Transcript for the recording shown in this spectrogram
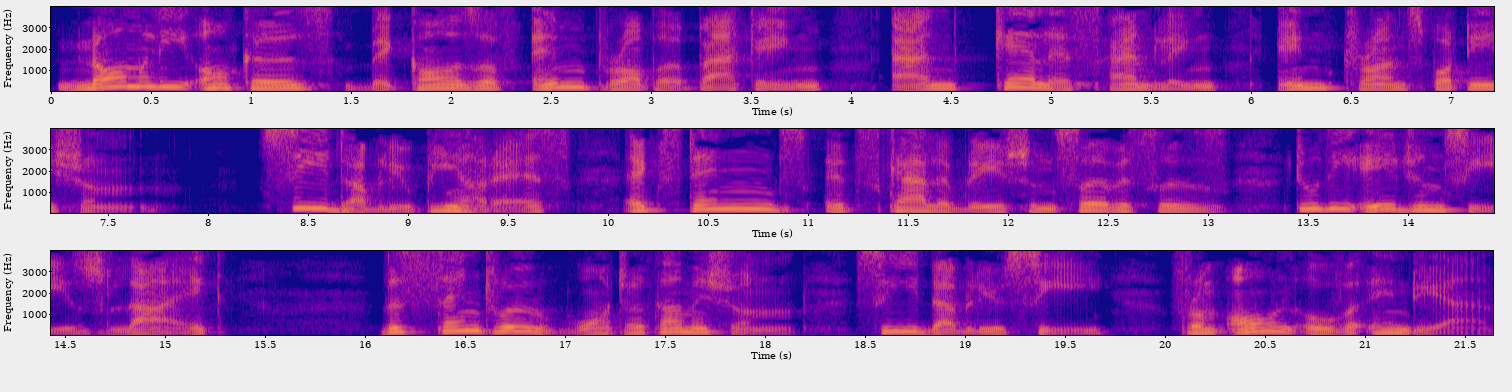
normally occurs because of improper packing and careless handling in transportation. CWPRS extends its calibration services to the agencies like the Central Water Commission CWC from all over India,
